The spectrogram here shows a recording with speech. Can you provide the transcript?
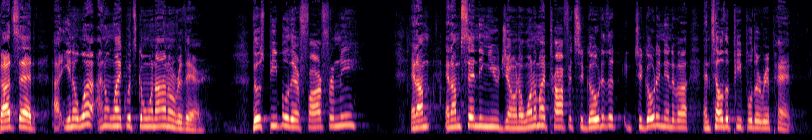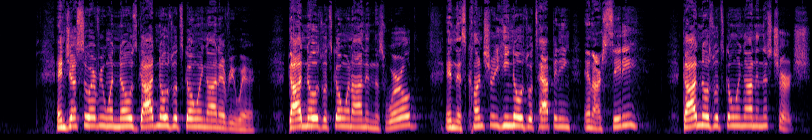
God said, uh, You know what? I don't like what's going on over there. Those people, they're far from me. And I'm, and I'm sending you, Jonah, one of my prophets, to go to, the, to go to Nineveh and tell the people to repent. And just so everyone knows, God knows what's going on everywhere. God knows what's going on in this world, in this country. He knows what's happening in our city. God knows what's going on in this church.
